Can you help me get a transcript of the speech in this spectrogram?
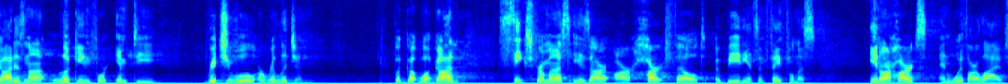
God is not looking for empty ritual or religion, but God, what God seeks from us is our, our heartfelt obedience and faithfulness in our hearts and with our lives.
